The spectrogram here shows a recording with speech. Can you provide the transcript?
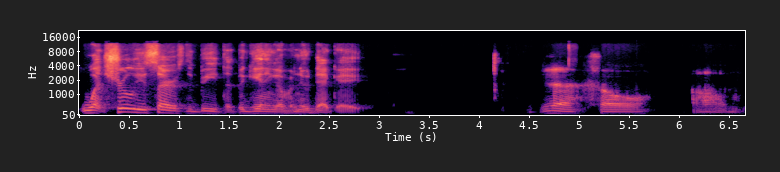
what truly serves to be the beginning of a new decade? Yeah, so um,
